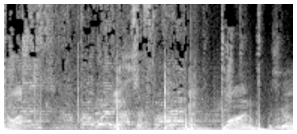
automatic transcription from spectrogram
go on. One. Let's go.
